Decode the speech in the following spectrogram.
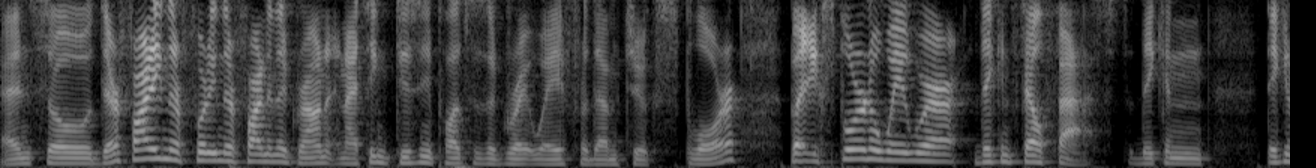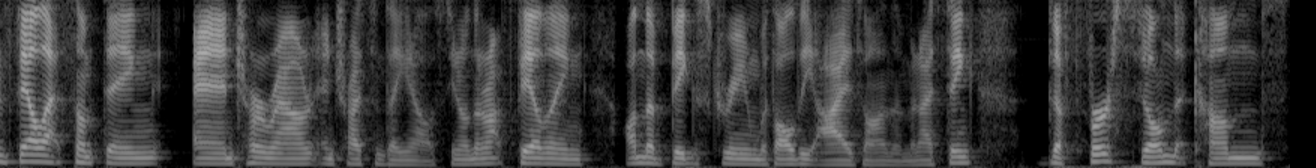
and so they're finding their footing, they're finding their ground, and I think Disney Plus is a great way for them to explore, but explore in a way where they can fail fast. They can they can fail at something and turn around and try something else. You know, they're not failing on the big screen with all the eyes on them, and I think the first film that comes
